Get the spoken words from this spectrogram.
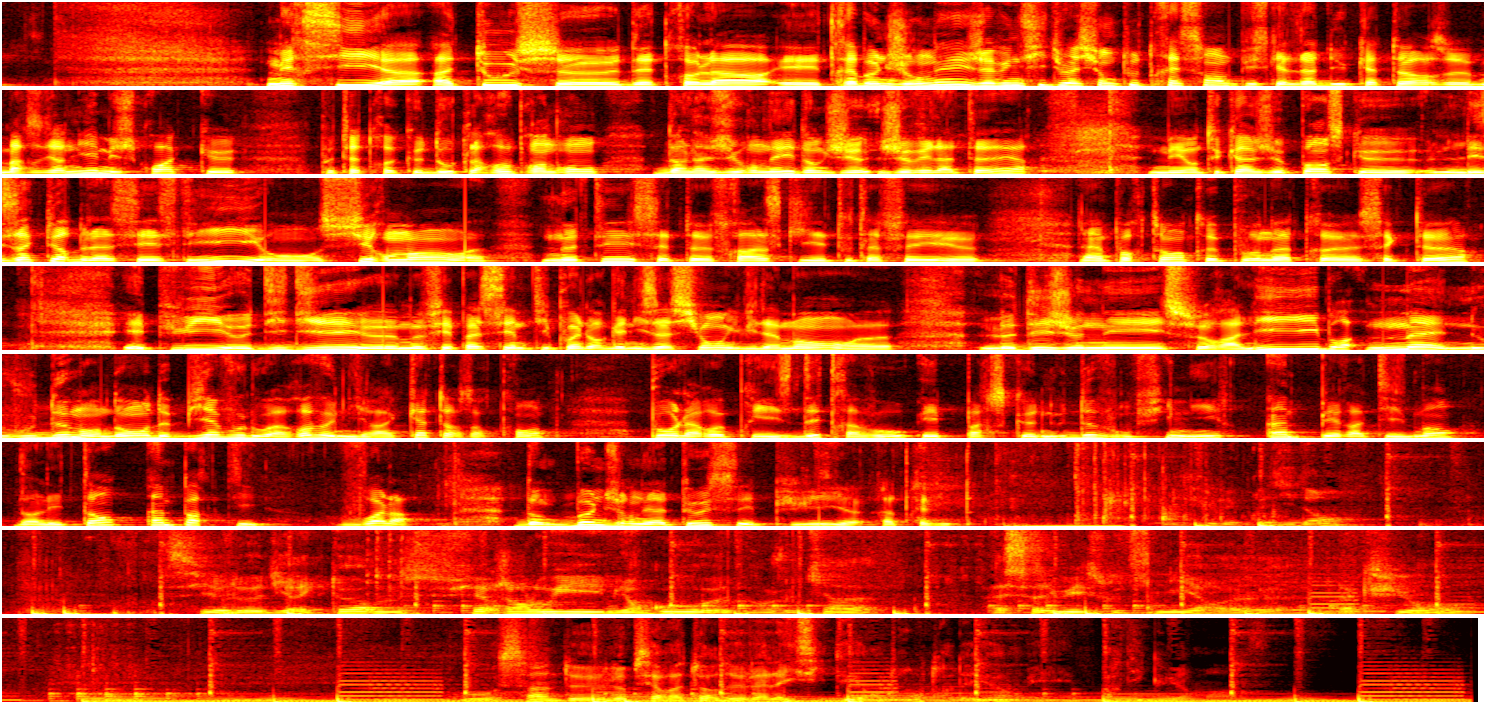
Merci à, tous euh, d'être là et très bonne journée. J'avais une situation toute récente puisqu'elle date du 14 mars dernier, mais je crois que peut-être que d'autres la reprendront dans la journée, donc je, vais la taire. Mais en tout cas, je pense que les acteurs de la CSTI ont sûrement noté cette phrase qui est tout à fait euh, importante pour notre secteur. Et puis euh, Didier me fait passer un petit point d'organisation, évidemment. Le déjeuner sera libre, mais nous vous demandons de bien vouloir revenir à 14h30 pour la reprise des travaux et parce que nous devons finir impérativement dans les temps impartis. Voilà. Donc bonne journée à tous et puis euh, à très vite. Monsieur le Président, Monsieur le Directeur, cher Jean-Louis Bianco, euh, dont je tiens à saluer et soutenir euh, l'action au sein de l'Observatoire de la laïcité, entre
